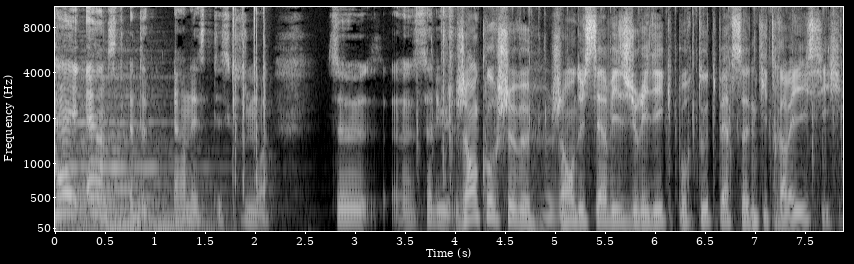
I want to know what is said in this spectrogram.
Hey Ernst, euh, Ernest, excuse-moi. Ce, euh, salut. Jean Courcheveux, Jean du service juridique pour toute personne qui travaille ici.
